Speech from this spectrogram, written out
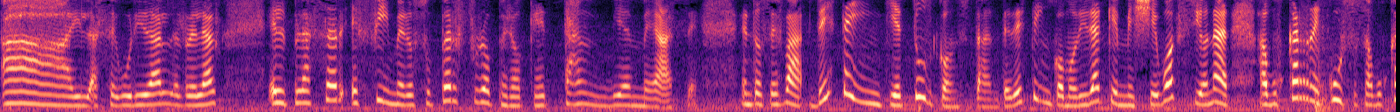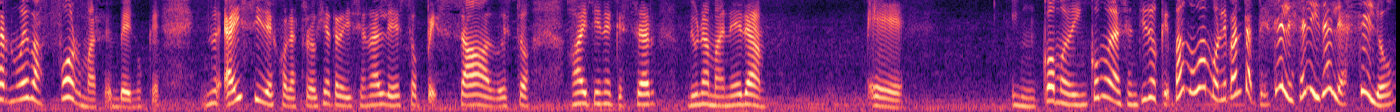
ay, la seguridad, el relax, el placer efímero, superfluo, pero que tan bien me hace. Entonces va de esta inquietud constante, de esta incomodidad que me llevó a accionar, a buscar recursos, a buscar nuevas formas en Venus. Ahí sí dejo la astrología tradicional de esto pesado, esto, ay, tiene que ser de una manera... Eh, incómoda, incómoda en el sentido que, vamos, vamos, levántate, sale, sale y dale, hacelo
